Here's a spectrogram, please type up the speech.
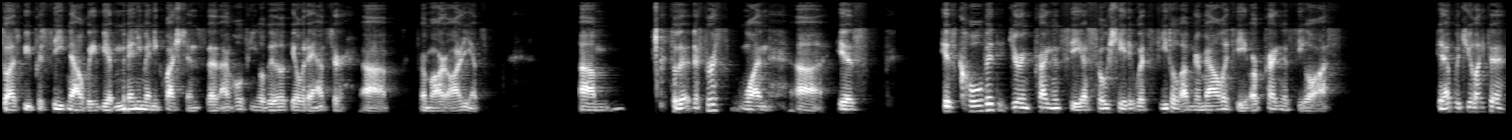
so as we proceed now, we, we have many many questions that I'm hoping you'll be able, be able to answer. Uh, from our audience. Um, so the, the first one uh, is, is COVID during pregnancy associated with fetal abnormality or pregnancy loss? Deb, would you like to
